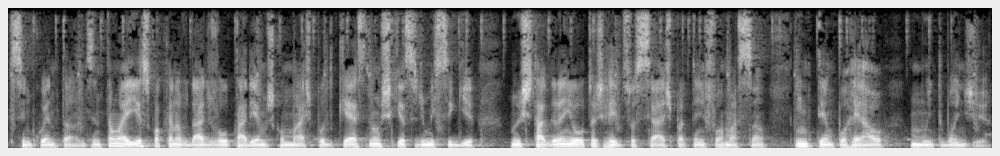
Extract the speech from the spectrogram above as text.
50 anos. Então é isso, qualquer novidade voltaremos com mais podcast. Não esqueça de me seguir no Instagram e outras redes sociais para ter informação em tempo real. Muito bom dia.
